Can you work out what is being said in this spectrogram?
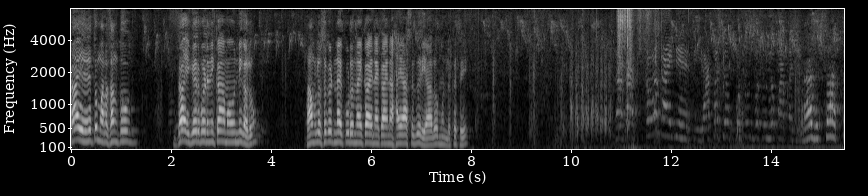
काय आहे तुम्हाला सांगतो. गाय गडबडीने कामावून निघालो. थांबलो सगळं नाही कुठं नाही काय नाही काय नाही हाय असं घरी आलो म्हणलं कसं आहे? आज सात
